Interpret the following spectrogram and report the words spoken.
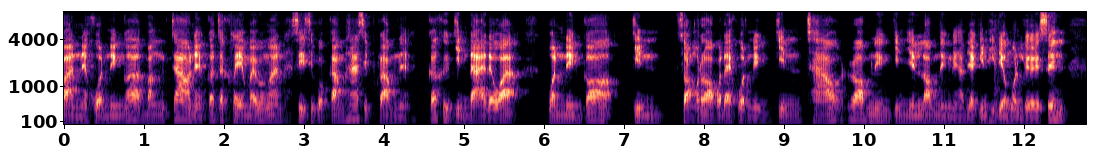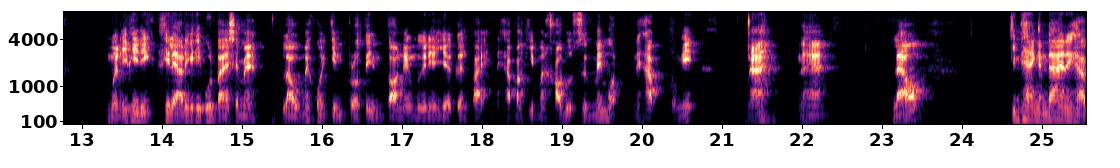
ปั่นเนี่ยขวดหนึ่งก็บางเจ้าเนี่ยก็จะเคลมไว้ประมาณ 40กว่ากรัม 50 กรัมเนี่ยก็คือกินได้แต่ว่าวันหนึ่งก็ กิน 2 รอบก็ได้ขวดหนึ่งกินเช้ารอบหนึ่งกินเย็นรอบหนึ่งนะครับอย่ากกินทีเดียวหมดเลย ซึ่งเหมือนอีพีที่แล้วที่กะทิพูดไปใช่ไหมเราไม่ควรกินโปรตีนต่อหนึ่งมื้อเนี่ยเยอะเกินไปนะครับบางทีมันเขาดูดซึมไม่หมดนะครับ ตรงนี้นะนะฮะแล้วกินแทนกันได้นะครับ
